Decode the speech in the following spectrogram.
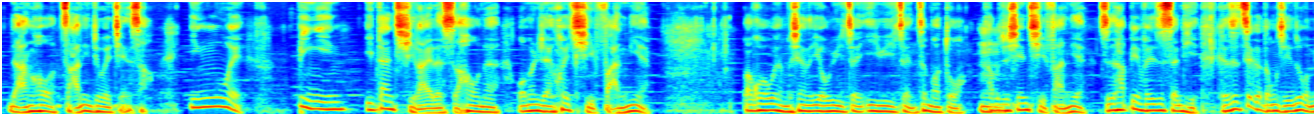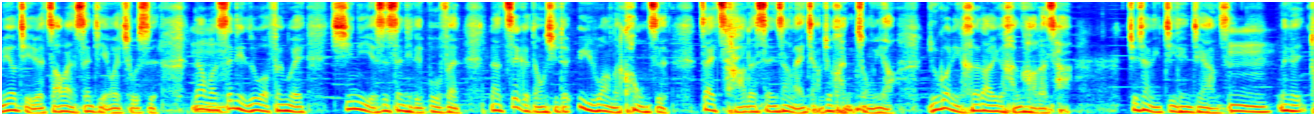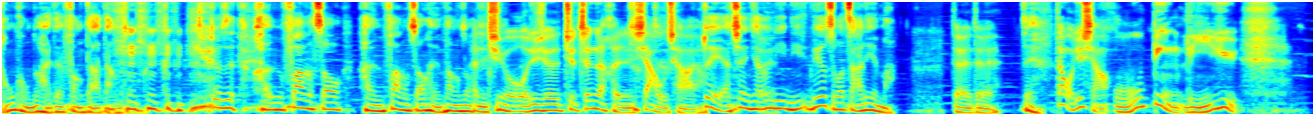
然后杂念就会减少。因为病因一旦起来的时候呢，我们人会起烦念。包括为什么现在忧郁症、抑郁症这么多，他们就先起烦念，只是它并非是身体，可是这个东西如果没有解决，早晚身体也会出事。那我们身体如果分为心理也是身体的一部分，那这个东西的欲望的控制，在茶的身上来讲就很重要。如果你喝到一个很好的茶，就像你今天这样子，嗯，那个瞳孔都还在放大当中，就是很放松、很放松、很放松，很 chill，我就觉得就真的很下午茶呀。对啊，所以你想说你你没有什么杂念嘛？对对。对，但我就想，无病离欲，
